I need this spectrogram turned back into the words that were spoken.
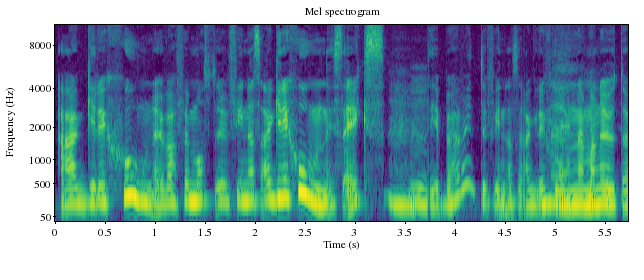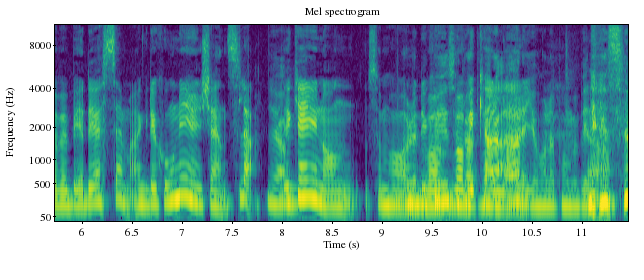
aggressioner. Varför måste det finnas aggression i sex? Mm. Det behöver inte finnas aggression när man utövar BDSM. Aggression är ju en känsla. Ja. Det kan ju någon som har men du kan ju vad, vad vi kallar... vara arg och hålla på med BDSM.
